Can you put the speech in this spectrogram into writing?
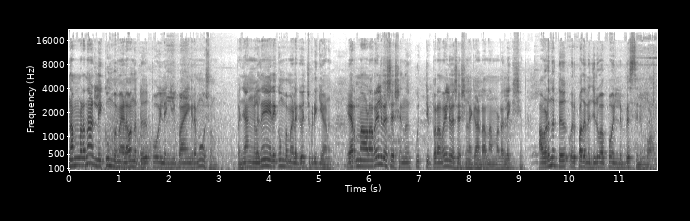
നമ്മുടെ നാട്ടിലെ കുംഭമേള വന്നിട്ട് പോയില്ലെങ്കിൽ ഭയങ്കര മോശമാണ്. അപ്പം ഞങ്ങൾ നേരെ കുംഭമേളയ്ക്ക് വെച്ച് പിടിക്കുകയാണ്. എറണാകുളം റെയിൽവേ സ്റ്റേഷനിൽ നിന്ന് കുറ്റിപ്പുറം റെയിൽവേ സ്റ്റേഷനിലേക്ക് സ്റ്റേഷനിലേക്കാണ് നമ്മുടെ ലക്ഷ്യം. അവിടെ നിന്നിട്ട് ഒരു പതിനഞ്ച് രൂപ പോയിന്റിൽ ബസ്സിനും പോകണം.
